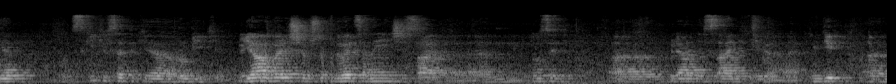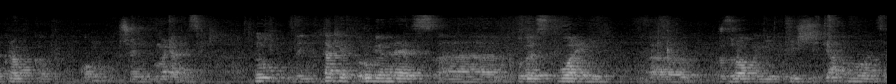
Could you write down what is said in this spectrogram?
є, от скільки все-таки робіть. Я вирішив ще подивитися на інші сайти. Е, Досить популярний сайт є е, indeed.com, що я не помиляюся. Ну, так як Ruby on Rails е, були створені, е, розроблені в 2005 році,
